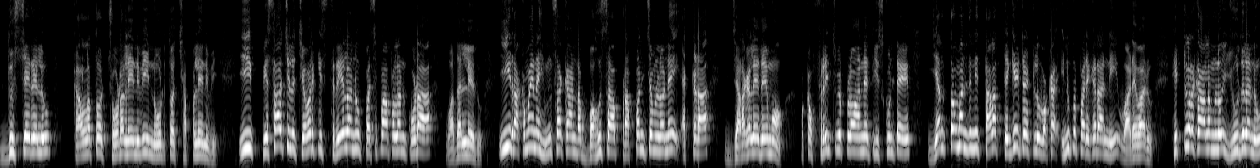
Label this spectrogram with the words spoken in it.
దుశ్చర్యలు కళ్ళతో చూడలేనివి నోటితో చెప్పలేనివి. ఈ పిశాచులు చివరికి స్త్రీలను పసిపాపలను కూడా వదల్లేదు. ఈ రకమైన హింసాకాండ బహుశా ప్రపంచంలోనే ఎక్కడ జరగలేదేమో. ఒక ఫ్రెంచ్ విప్లవాన్నే తీసుకుంటే ఎంతోమందిని తల తెగేటట్లు ఒక ఇనుప పరికరాన్ని వాడేవారు. హిట్లర్ కాలంలో యూదులను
